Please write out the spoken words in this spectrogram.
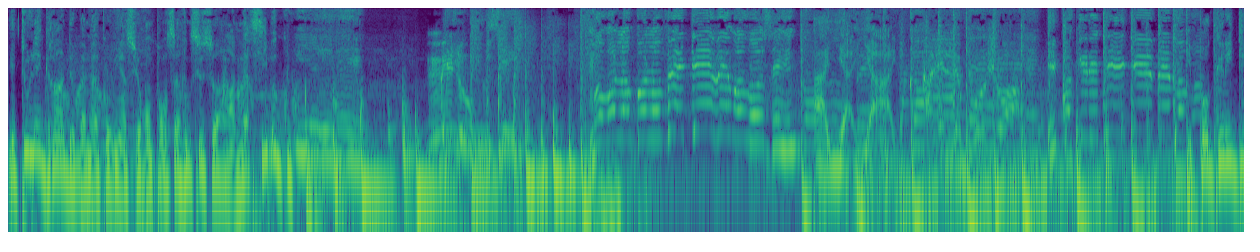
et tous les grains de Bamako, bien sûr, on pense à vous ce soir. hein. Merci beaucoup. Aïe, aïe, aïe. Hypocrite,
